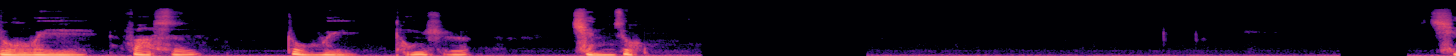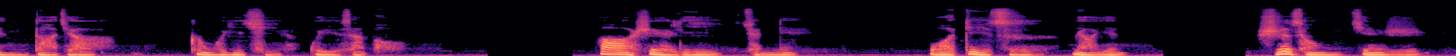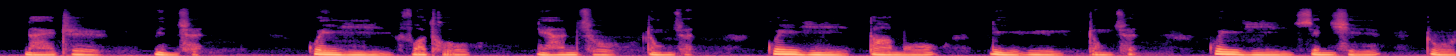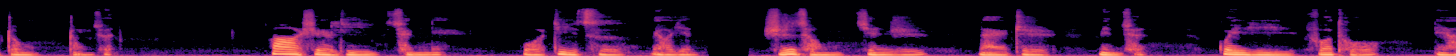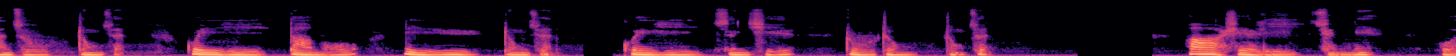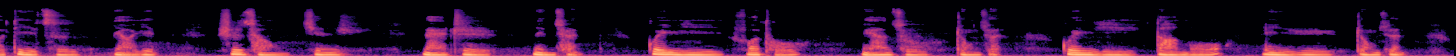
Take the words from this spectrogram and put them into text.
诸位法师、诸位同学，请坐，请大家跟我一起皈依三宝。阿舍离存念，我弟子妙音，时从今日乃至命存，皈依佛陀、两祖中尊，皈依大摩利欲中尊，皈依僧伽注中中尊。阿舍离存念，我弟子妙音，时从今日乃至命存，皈依佛陀、两祖中尊，皈依大摩利欲中尊，皈依僧伽注中中尊。阿舍利存念，我弟子妙音，师从今日乃至命存，皈依佛陀、两祖中尊，皈依大摩利欲中尊，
